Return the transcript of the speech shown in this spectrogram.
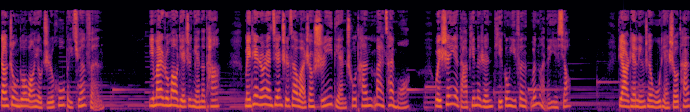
让众多网友直呼被圈粉。已迈入耄耋之年的他，每天仍然坚持在晚上十一点出摊卖菜馍，为深夜打拼的人提供一份温暖的夜宵。第二天凌晨五点收摊，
